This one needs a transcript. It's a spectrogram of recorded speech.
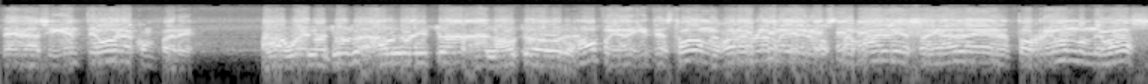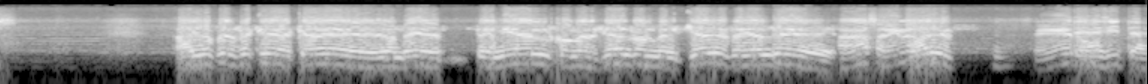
de la siguiente hora, compadre. Ah, bueno, entonces hablo ahorita a la otra hora. No, pues ya dijiste todo. Mejor háblame de los tamales allá de Torreón, donde vas. Ah, yo pensé que de acá de donde tenía el comercial Don Melquiades, allá el de Ah, Salinas. Juárez. Sí, no. Teresita.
